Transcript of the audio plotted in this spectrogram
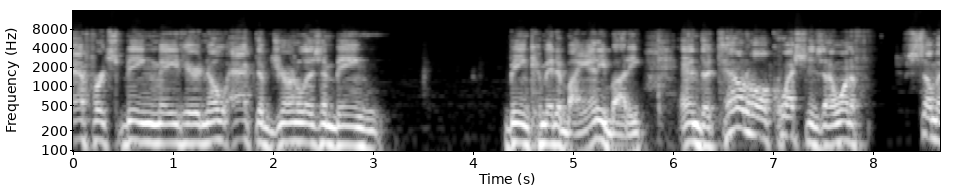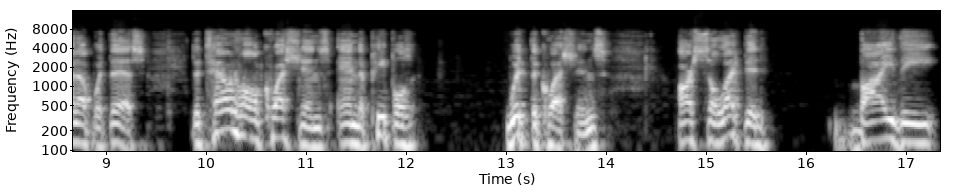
efforts being made here no active journalism being being committed by anybody. And the town hall questions, and I want to f- sum it up with this the town hall questions and the people with the questions are selected by the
